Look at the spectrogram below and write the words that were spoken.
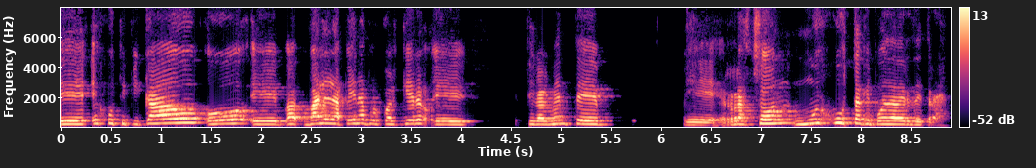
eh, es justificado o eh, vale la pena por cualquier, finalmente, razón muy justa que pueda haber detrás.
